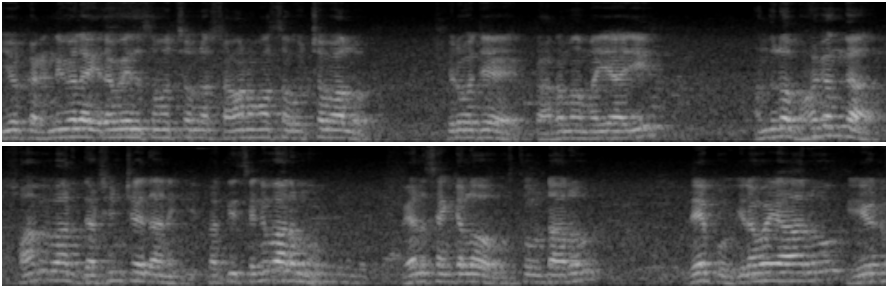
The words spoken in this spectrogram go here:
ఈ యొక్క రెండు వేల ఇరవై ఐదు సంవత్సరంలో శ్రవణమాస ఉత్సవాలు ఈరోజే ప్రారంభమయ్యాయి. అందులో భాగంగా స్వామివారి దర్శించేదానికి ప్రతి శనివారము వేల సంఖ్యలో వస్తూ ఉంటారు. రేపు ఇరవై ఆరు ఏడు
